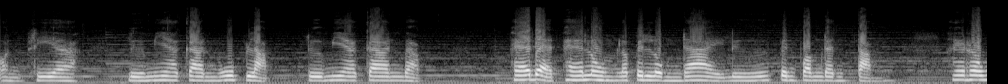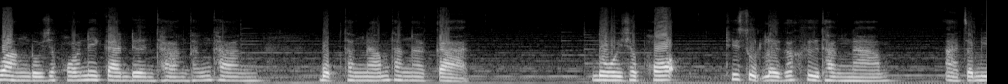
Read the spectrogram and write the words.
อ่อนเพลีย หรือมีอาการวูบหลับ หรือมีอาการแบบแพ้แดดแพ้ลมแล้วเป็นลมได้ หรือเป็นความดันต่ำให้ระวังโดยเฉพาะในการเดินทางทั้งทางบกทางน้ำทางอากาศ โดยเฉพาะที่สุดเลยก็คือทางน้ำอาจจะมี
